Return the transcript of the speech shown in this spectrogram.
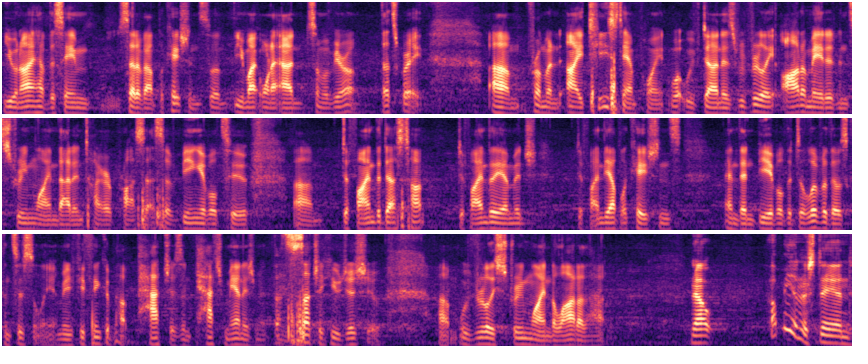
you and I have the same set of applications. So you might want to add some of your own. That's great. Um, from an IT standpoint, what we've done is we've really automated and streamlined that entire process of being able to um, define the desktop, define the image, define the applications, and then be able to deliver those consistently. I mean, if you think about patches and patch management, that's such a huge issue. Um, we've really streamlined a lot of that. Now, help me understand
